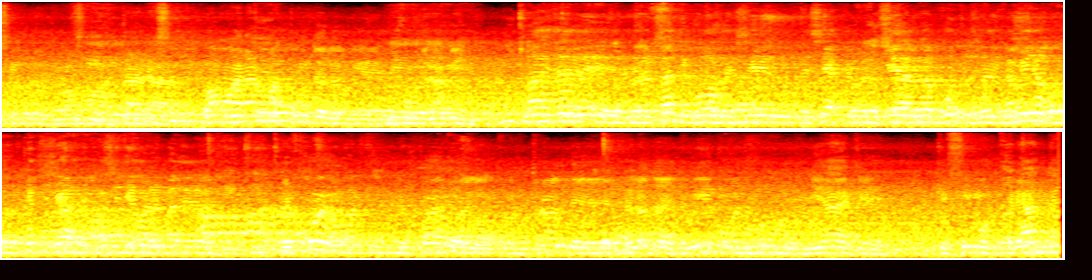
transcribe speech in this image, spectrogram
seguro que vamos a estar, a- vamos a ganar más puntos de lo que dejamos en el camino. Más allá de- del empate, vos recién decías que quedan nueve puntos en el camino, ¿qué te llevas de positivo en el empate de hoy? El juego, el juego, el control de pelota que tuvimos, las oportunidades que, que fuimos creando,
